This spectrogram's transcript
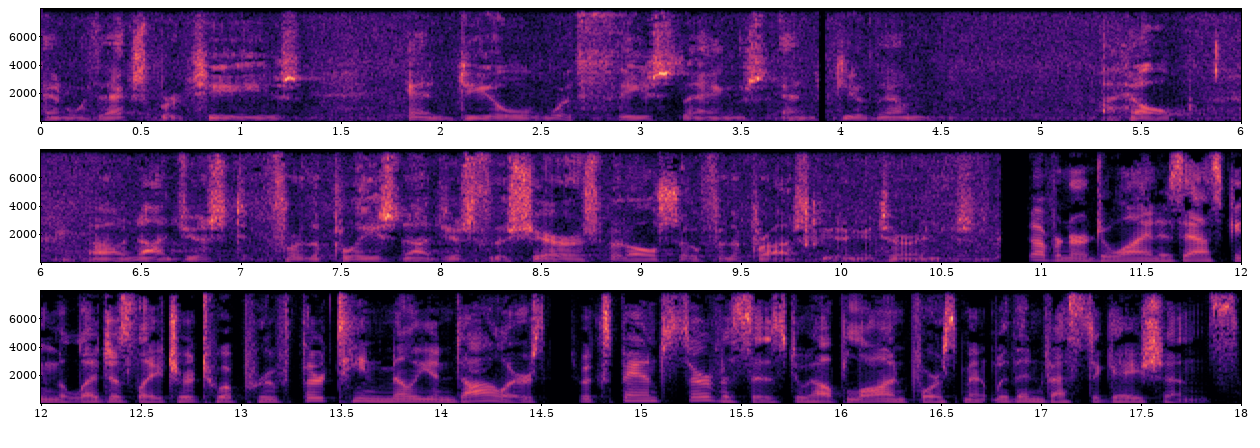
and with expertise and deal with these things and give them a help uh, not just for the police, not just for the sheriffs, but also for the prosecuting attorneys. Governor DeWine is asking the legislature to approve $13 million to expand services to help law enforcement with investigations.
